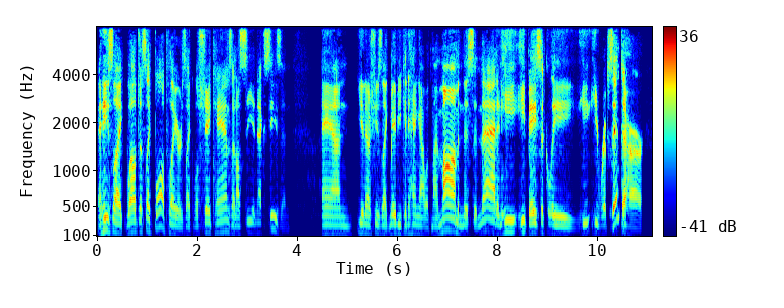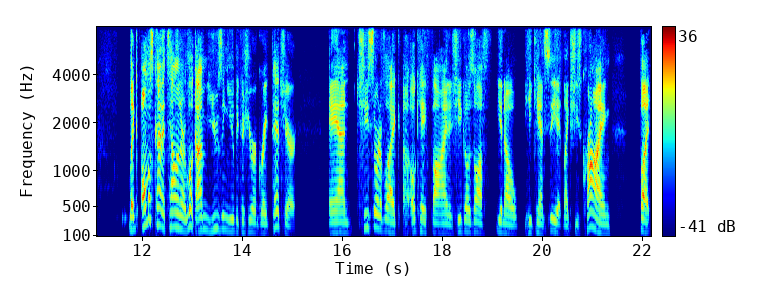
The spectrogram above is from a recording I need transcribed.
And he's like well just like ball players like we'll shake hands and i'll see you next season. And you know she's like maybe you can hang out with my mom and this and that. And he he basically he he rips into her like almost kind of telling her look i'm using you because you're a great pitcher and she's sort of like uh, okay fine. And she goes off you know he can't see it. Like she's crying. But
